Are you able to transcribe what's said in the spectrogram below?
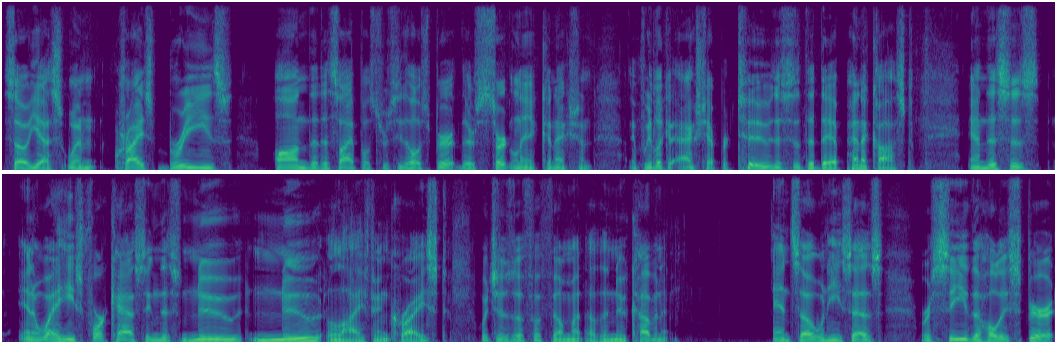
So, yes, when Christ breathes on the disciples to receive the Holy Spirit, there's certainly a connection. If we look at Acts chapter 2, this is the day of Pentecost. And this is in a way, he's forecasting this new, new life in Christ, which is a fulfillment of the new covenant. And so when he says, receive the Holy Spirit,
